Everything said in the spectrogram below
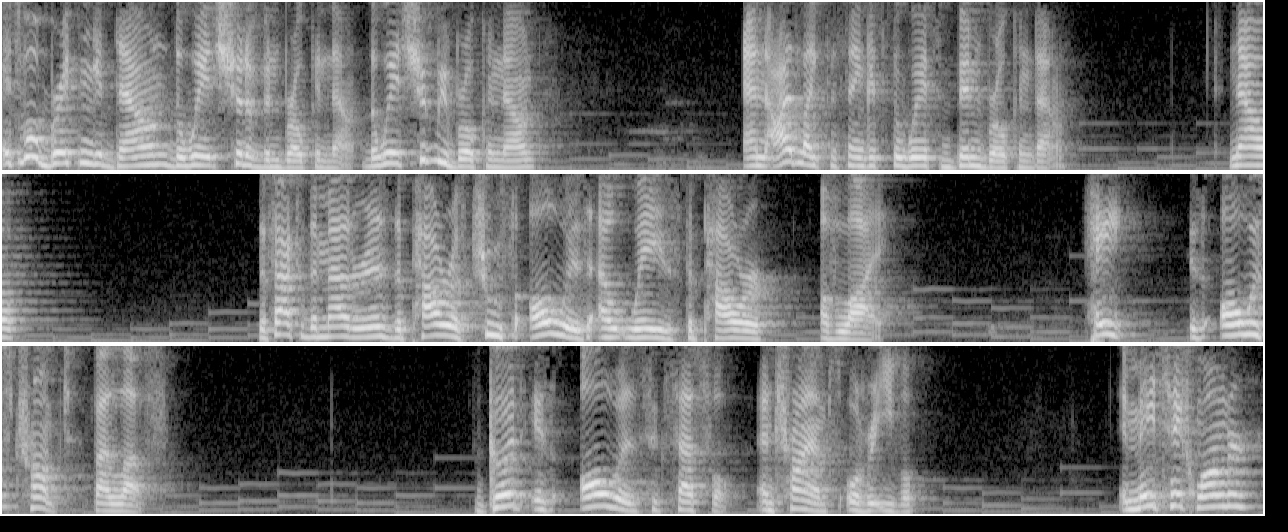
it's about breaking it down the way it should have been broken down, the way it should be broken down. And I'd like to think it's the way it's been broken down. Now, the fact of the matter is, the power of truth always outweighs the power of lie. Hate is always trumped by love. Good is always successful and triumphs over evil. It may take longer,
